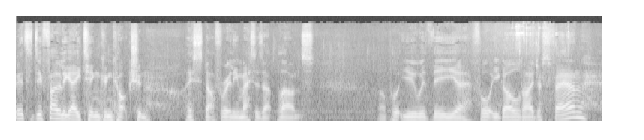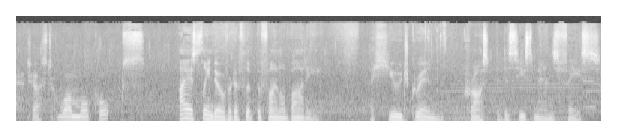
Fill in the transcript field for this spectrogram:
it's a defoliating concoction. This stuff really messes up plants. I'll put you with the uh, 40 gold I just found. Just one more corpse. Ias leaned over to flip the final body. A huge grin crossed the deceased man's face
